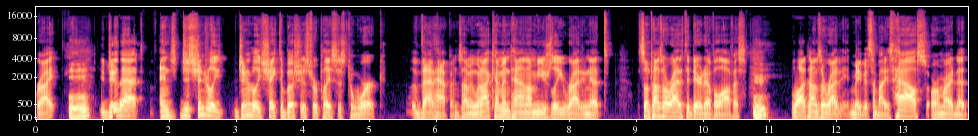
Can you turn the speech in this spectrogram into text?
right? Mm-hmm. You do that and just generally generally shake the bushes for places to work. That happens. I mean, when I come in town, I'm usually writing at. Sometimes I'll write at the Daredevil office. Mm-hmm a lot of times I'm writing maybe at somebody's house or I'm writing at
